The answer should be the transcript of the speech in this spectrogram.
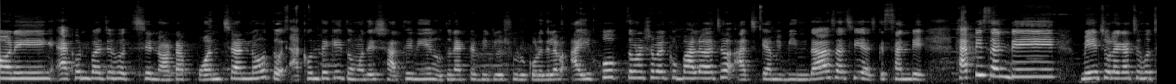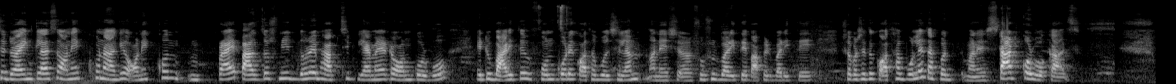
Morning এখন বাজে হচ্ছে নটা পঞ্চান্ন, তো এখন থেকেই তোমাদের সাথে নিয়ে নতুন একটা ভিডিও শুরু করে দিলাম। আই হোপ তোমরা সবাই খুব ভালো আছো। আজকে আমি বিন্দাস আছি। আজকে সানডে হ্যাপি সানডে মেয়ে চলে গেছে হচ্ছে ড্রয়িং ক্লাসে অনেকক্ষণ আগে, অনেকক্ষণ প্রায় পাঁচ দশ মিনিট ধরে ভাবছি ক্যামেরাটা অন করব। একটু বাড়িতে ফোন করে কথা বলছিলাম মানে শ্বশুর বাড়িতে বাপের বাড়িতে, সবার সাথে কথা বলে তারপর মানে স্টার্ট করব কাজ।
